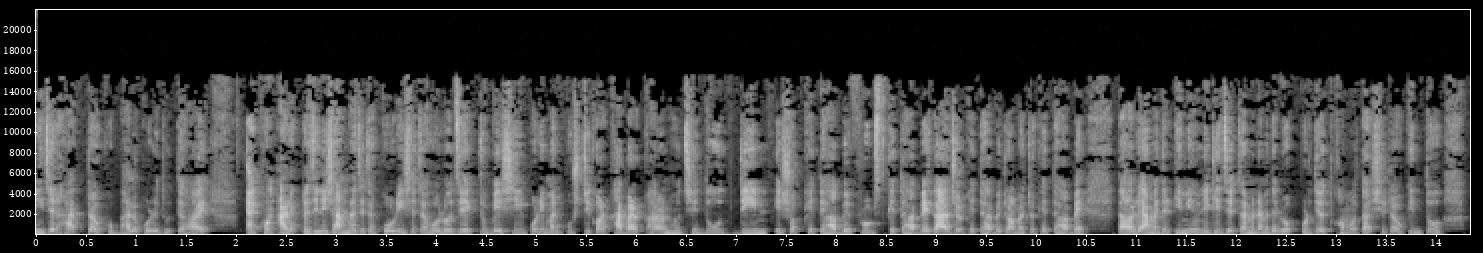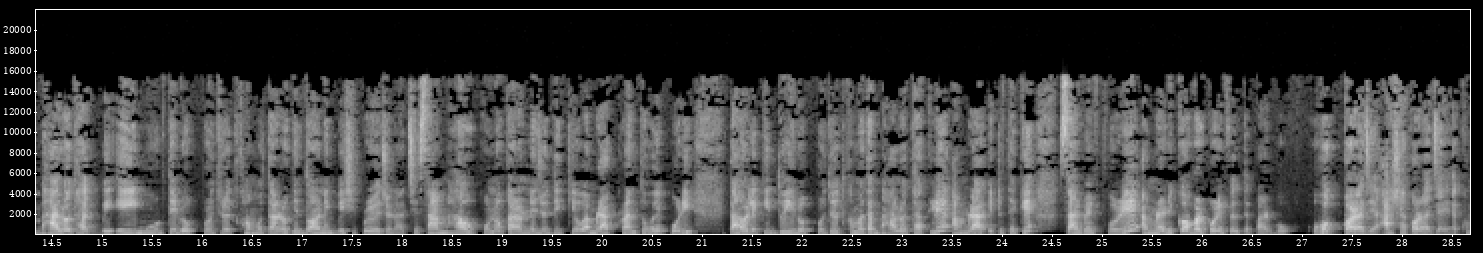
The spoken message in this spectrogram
নিজের হাতটাও খুব ভালো করে ধুতে হয়। এখন আরেকটা জিনিস আমরা যেটা করি, সেটা হলো যে একটু বেশি পরিমাণ পুষ্টিকর খাবার, কারণ হচ্ছে দুধ, ডিম এসব খেতে হবে ফ্রুটস খেতে হবে, গাজর খেতে হবে, টমেটো খেতে হবে। তাহলে আমাদের ইমিউনিটি যেটা মানে আমাদের রোগ প্রতিরোধ ক্ষমতা, সেটাও কিন্তু ভালো থাকবে। এই মুহূর্তে রোগ প্রতিরোধ ক্ষমতারও কিন্তু অনেক বেশি প্রয়োজন আছে। সামহাও কোনো কারণে যদি কেউ আমরা আক্রান্ত হয়ে পড়ি, তাহলে কিন্তু এই রোগ প্রতিরোধ ক্ষমতা ভালো থাকলে আমরা এটা থেকে সার্ভাইভ করে আমরা রিকভার করে ফেলতে পারব। হোপ করা যায়, আশা করা যায়। এখন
